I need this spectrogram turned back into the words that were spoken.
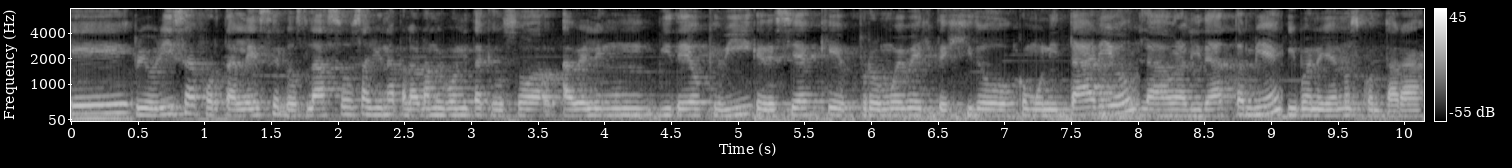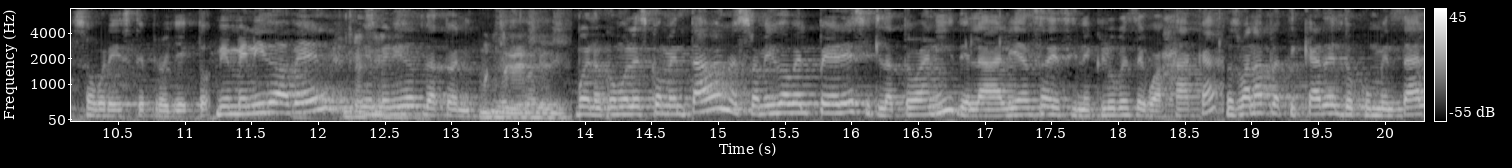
que prioriza, fortalece los lazos. Hay una palabra muy bonita que usó Abel en un video que vi que decía que promueve el tejido comunitario, la oralidad también. Y bueno, ya nos contará sobre este proyecto. Bienvenido Abel, bienvenido Tlatuani. Muchas gracias. Bueno, como les comentaba, nuestro amigo Abel Pérez y Tlatuani de la Alianza de Cineclubes de Oaxaca nos van a platicar del documental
